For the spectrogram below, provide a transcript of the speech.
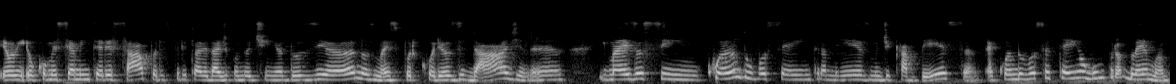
eu, eu comecei a me interessar por espiritualidade quando eu tinha 12 anos, mas por curiosidade, né? E mais assim, quando você entra mesmo de cabeça, é quando você tem algum problema.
